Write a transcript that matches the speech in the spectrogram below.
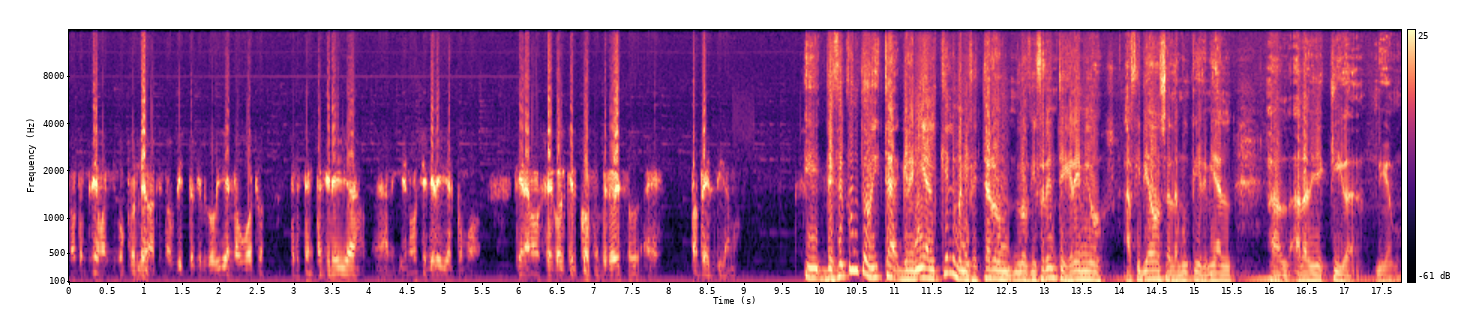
no tendríamos ningún problema, si hemos visto que el gobierno u otro presenta querellas y denuncia querellas como que anuncia cualquier cosa, pero eso es papel, digamos. Y desde el punto de vista gremial, ¿qué le manifestaron los diferentes gremios afiliados a la multigremial, a, la directiva, digamos?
